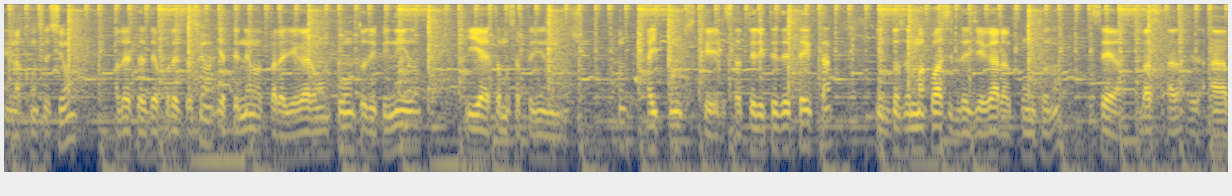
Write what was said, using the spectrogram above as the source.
en la concesión, alerta de deforestación, ya tenemos para llegar a un punto definido y ya estamos aprendiendo mucho. Hay puntos que el satélite detecta y entonces es más fácil de llegar al punto, ¿no? O sea, vas a, a,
